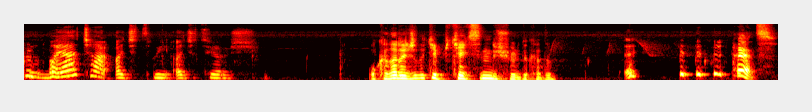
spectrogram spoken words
bayağı çar acıtmıyor, acıtıyormuş. o kadar acılı ki pikeksini düşürdü kadın. evet.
